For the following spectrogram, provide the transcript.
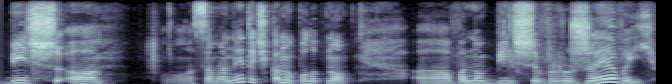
більш е, сама ниточка, ну, полотно, е, воно більше в рожевий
